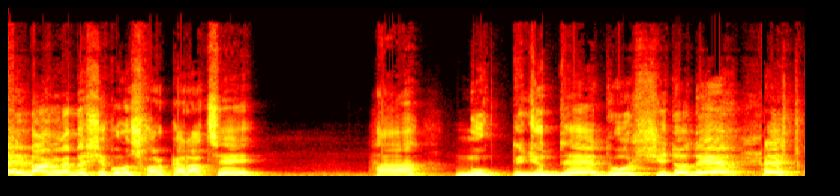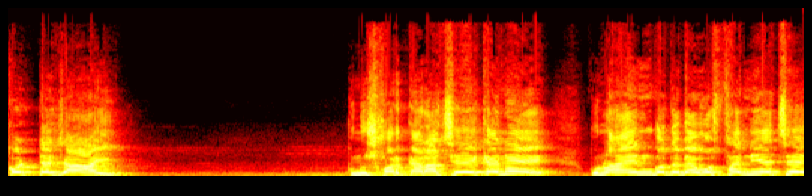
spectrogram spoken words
এই বাংলাদেশে কোনো সরকার আছে? হ্যাঁ? মুক্তিযুদ্ধে ধর্ষিতদের টেস্ট করতে চাই। কোনো সরকার আছে এখানে? কোনো আইনগত ব্যবস্থা নিয়েছে?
